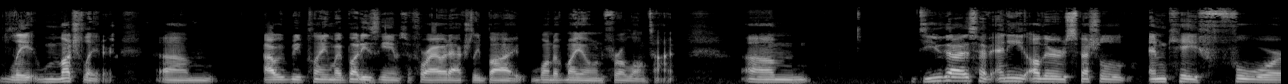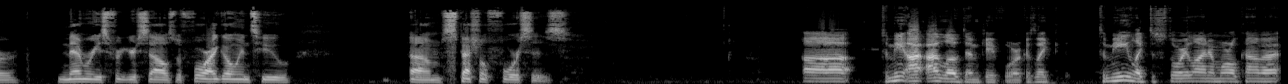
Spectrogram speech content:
late, much later. Um, I would be playing my buddies' games before I would actually buy one of my own for a long time. Um, do you guys have any other special MK4 memories for yourselves before I go into um, special forces? Uh, to me, I, I loved MK4 because, like, to me, like the storyline in Mortal Kombat,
